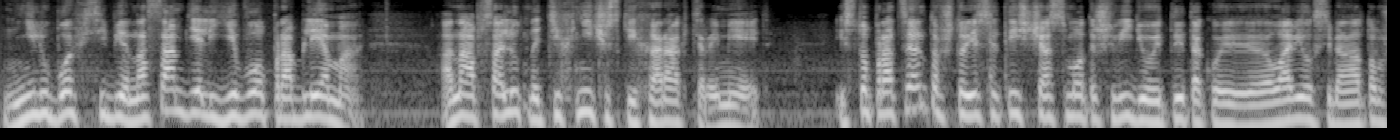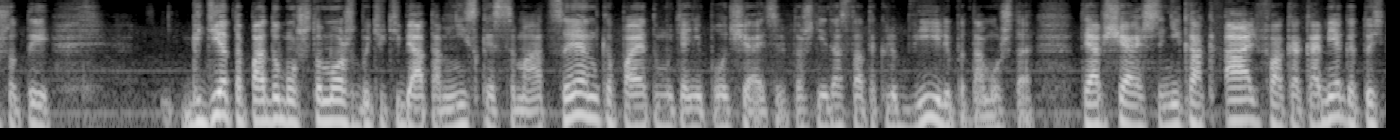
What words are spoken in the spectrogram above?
не любовь к себе, на самом деле его проблема, она абсолютно технический характер имеет. И сто процентов, что если ты сейчас смотришь видео, и ты такой э, ловил себя на том, что ты где-то подумал, что может быть у тебя там низкая самооценка, поэтому у тебя не получается, или потому что недостаток любви, или потому что ты общаешься не как альфа, а как омега. То есть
